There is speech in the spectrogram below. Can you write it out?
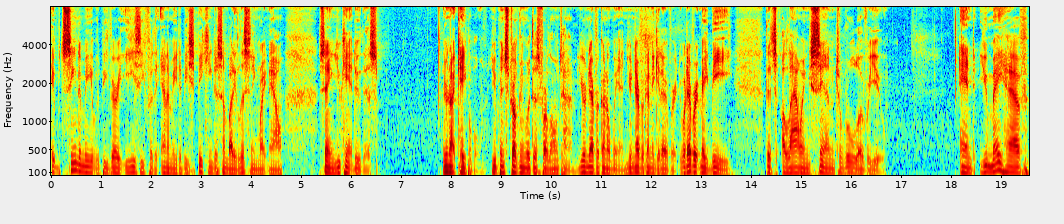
it would seem to me it would be very easy for the enemy to be speaking to somebody listening right now, saying you can't do this. You're not capable. You've been struggling with this for a long time. You're never going to win. You're never going to get over it. Whatever it may be that's allowing sin to rule over you. And you may have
